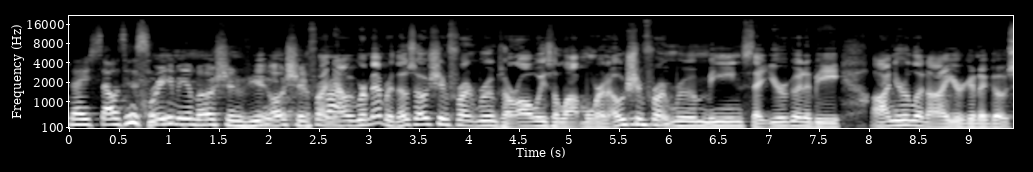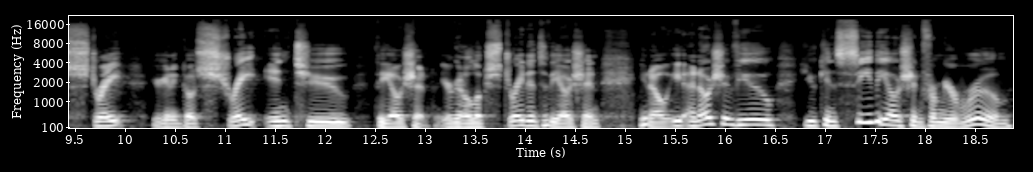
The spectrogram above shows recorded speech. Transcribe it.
Nine thousand. Premium ocean view, ocean front. Now remember, those oceanfront rooms are always a lot more. An oceanfront Mm-hmm. room means that you're going to be on your lanai. You're going to go straight. You're going to go straight into the ocean. You're going to look straight into the ocean. You know, an ocean view. You can see the ocean from your room.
